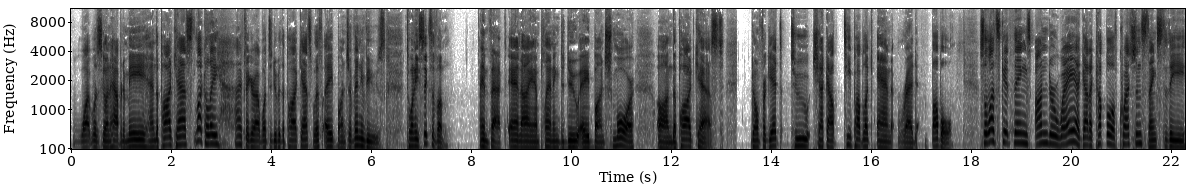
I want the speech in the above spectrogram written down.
what was going to happen to me and the podcast. Luckily, I figured out what to do with the podcast with a bunch of interviews. 26 of them, in fact, and I am planning to do a bunch more on the podcast. Don't forget to check out T TeePublic and Redbubble. So let's get things underway. I got a couple of questions thanks to the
